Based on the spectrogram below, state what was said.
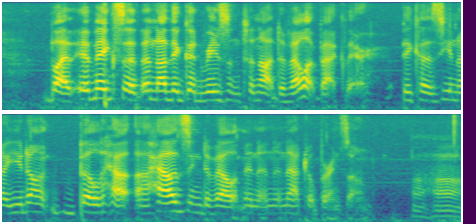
but it makes it another good reason to not develop back there because you know you don't build a housing development in a natural burn zone uh-huh.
